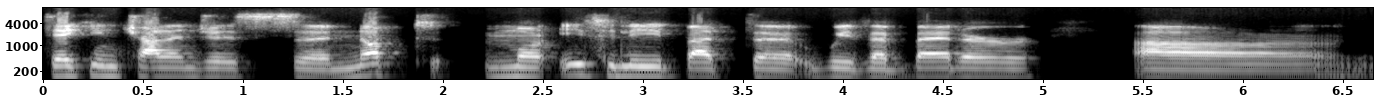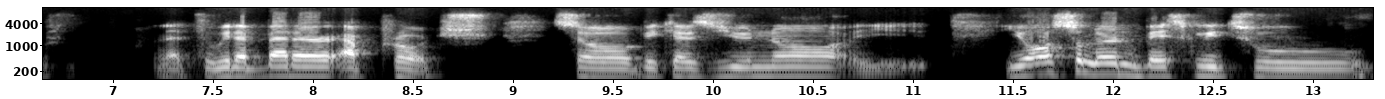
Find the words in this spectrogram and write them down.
taking challenges uh, not more easily, but uh, with a better uh, let's with a better approach. So because you know you also learn basically to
